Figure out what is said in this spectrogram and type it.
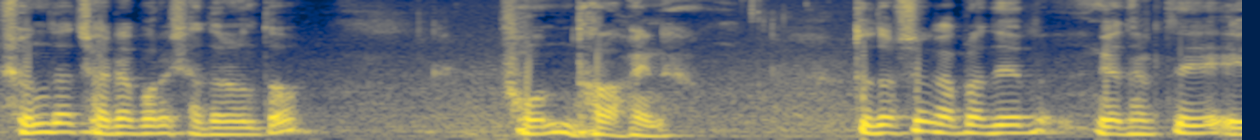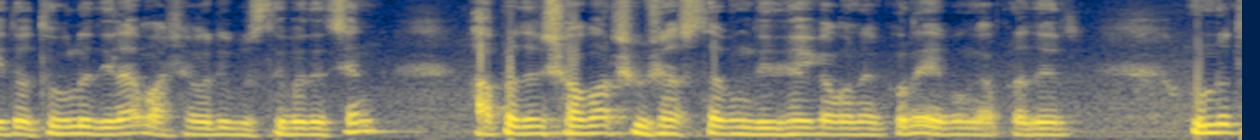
সন্ধ্যা ছয়টা পরে সাধারণত ফোন ধরা হয় না। তো দর্শক, আপনাদের জ্ঞাতার্থে এই তথ্যগুলো দিলাম। আশা করি বুঝতে পেরেছেন। আপনাদের সবার সুস্বাস্থ্য এবং দীর্ঘায়ু কামনা করে এবং আপনাদের উন্নত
